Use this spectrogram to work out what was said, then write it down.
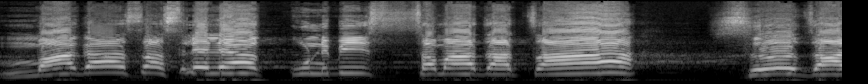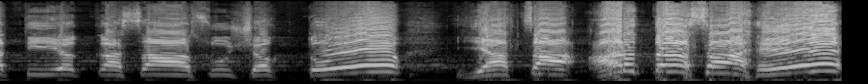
मागास असलेल्या कुणबी समाजाचा सजातीय कसा असू शकतो? याचा अर्थ असा आहे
